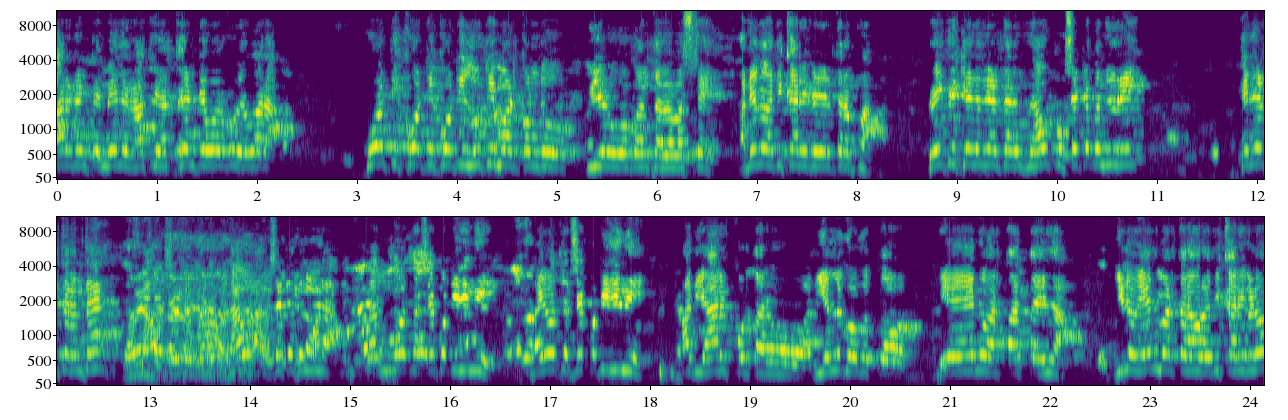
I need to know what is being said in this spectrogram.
ಆರು ಗಂಟೆ ಮೇಲೆ ರಾತ್ರಿ ಹತ್ತು ಗಂಟೆವರೆಗೂ ವ್ಯವಹಾರ. ಕೋಟಿ ಕೋಟಿ ಕೋಟಿ ಲೂಟಿ ಮಾಡ್ಕೊಂಡು ಇಲ್ಲಿರೋ ಹೋಗುವಂತ ವ್ಯವಸ್ಥೆ. ಅದೇನೋ ಅಧಿಕಾರಿಗಳು ಹೇಳ್ತಾರಪ್ಪ. ರೈತರು ಕೇಳಿದ್ರೆ ಹೇಳ್ತಾರೆ ನಾವು ಪುಕ್ಸಟ್ಟೆ ಬಂದಿದ್ರಿ ಏನ್ ಹೇಳ್ತಾರಂತೆ? ನಾವು ಪುಕ್ಸಟ್ಟೆ ಬಂದಿಲ್ಲ. ನಾನು ಮೂವತ್ತು ಲಕ್ಷ ಕೊಟ್ಟಿದ್ದೀನಿ. ಐವತ್ತು ಲಕ್ಷ ಕೊಟ್ಟಿದ್ದೀನಿ. ಅದು ಯಾರಿಗೆ ಕೊಡ್ತಾರೋ ಅದು ಎಲ್ಲಿಗೆ ಹೋಗುತ್ತೋ ಏನು ಅರ್ಥ ಆಗ್ತಾ ಇಲ್ಲ. ಇದು ಏನ್ ಮಾಡ್ತಾರೆ ಅವ್ರ ಅಧಿಕಾರಿಗಳು?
